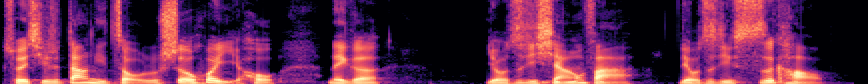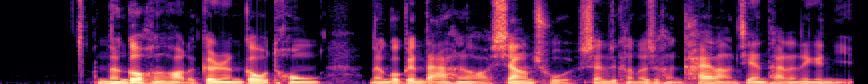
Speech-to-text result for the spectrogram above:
所以其实当你走入社会以后，那个有自己想法、有自己思考，能够很好的跟人沟通，能够跟大家很好相处，甚至可能是很开朗健谈的那个你，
